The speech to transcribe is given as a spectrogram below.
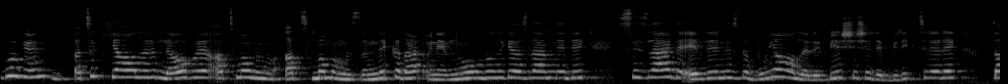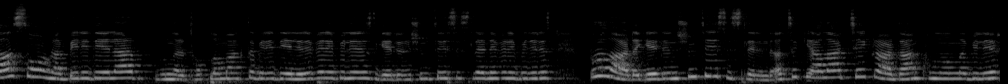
bugün atık yağları lavaboya atmanın, atmamamızın ne kadar önemli olduğunu gözlemledik. Sizler de evlerinizde bu yağları bir şişede biriktirerek daha sonra belediyeler bunları toplamakta belediyelere verebiliriz, geri dönüşüm tesislerine verebiliriz. Buralarda geri dönüşüm tesislerinde atık yağlar tekrardan kullanılabilir.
